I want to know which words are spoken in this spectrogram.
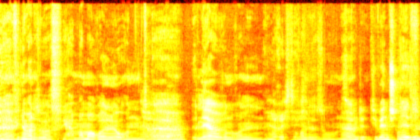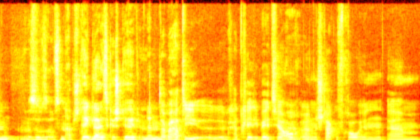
äh, wie nennt man sowas? Ja, Mama-Rolle und Ja, äh, ja. Lehrerin-Rollen. Ja, richtig. Rolle so, So, ne? und die- werden schnell so, ein, so, so auf so ein Abstellgleis gestellt und dann. Dabei hat die, äh, hat Katie Bates ja auch äh, eine starke Frau in ähm,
